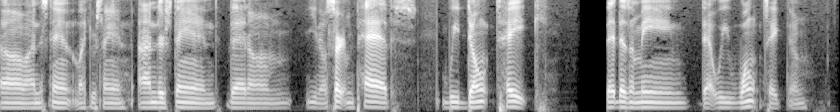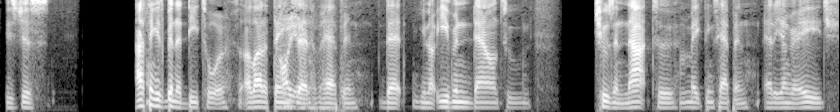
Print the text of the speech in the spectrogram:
Um, I understand, like you were saying, I understand that um, you know, certain paths we don't take. That doesn't mean that we won't take them. It's just, I think it's been a detour. A lot of things Oh, yeah. that have happened that you know, even down to choosing not to make things happen at a younger age,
